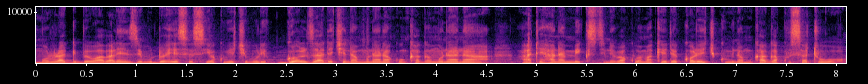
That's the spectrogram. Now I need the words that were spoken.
mu rugby w'abalenzi buddo ss yakubye kibuli gol zaade 98 ku 68 ate hana mixed ne bakuba makete college 16 ku 3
